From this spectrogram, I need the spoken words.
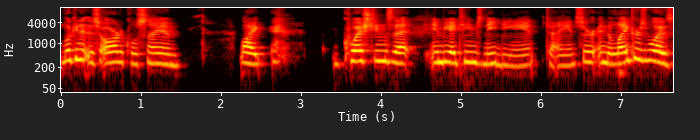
looking at this article saying, like, questions that NBA teams need to an- to answer, and the Lakers was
